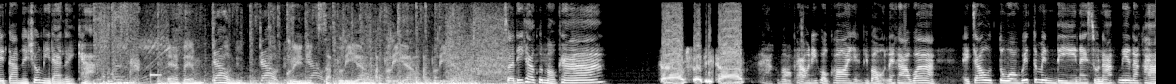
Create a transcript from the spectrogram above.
ติดตามในช่วงนี้ได้เลยค่ะ FM 91คลินิกสัตว์เลี้ยงสวัสดีค่ะคุณหมอคะครับ สวัสดีครับค่ะคุณหมอคะวันนี้หัวข้ออย่างที่บอกนะคะว่า ไอ้เจ้าตัววิตามินดีในสุนัขเนี่ยนะคะ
